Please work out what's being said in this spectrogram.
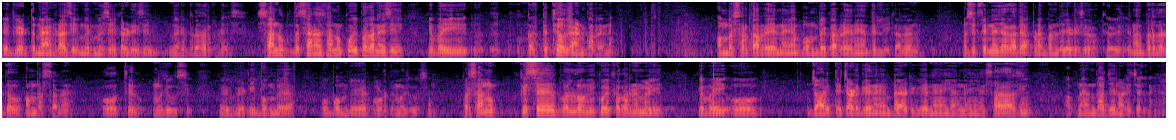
ਇੱਕ ਗੇਟ ਤੇ ਮੈਂ ਖੜਾ ਸੀ, ਮੇਰੀ ਮਿਸੇਜ ਖੜੀ ਸੀ, ਮੇਰੇ ਬ੍ਰਦਰ ਖੜੇ ਸੀ। ਸਾਨੂੰ ਦੱਸਿਆ ਨਾ, ਸਾਨੂੰ ਕੋਈ ਪਤਾ ਨਹੀਂ ਸੀ ਕਿ ਬਈ ਕ- ਕਿੱਥੇ ਉਹ ਲੈਂਡ ਕਰ ਰਹੇ ਨੇ। ਅੰਮ੍ਰਿਤਸਰ ਕਰ ਰਹੇ ਨੇ ਜਾਂ ਬੰਬੇ ਕਰ ਰਹੇ ਨੇ ਜਾਂ ਦਿੱਲੀ ਕਰ ਰਹੇ ਨੇ। ਅਸੀਂ ਤਿੰਨੇ ਜਗ੍ਹਾ ਤੇ ਆਪਣੇ ਬੰਦੇ ਜਿਹੜੇ ਸੀ ਉਹ ਰੱਖੇ ਹੋਏ ਸੀ। ਇਹਨਾਂ ਬ੍ਰਦਰ ਤੋਂ ਅੰਮ੍ਰਿਤਸਰ ਨੇ। ਉਹ ਉੱਥੇ ਮੌਜੂਦ ਸੀ। ਮੇਰੀ ਬੇਟੀ ਬੰਬੇ ਆ, ਉਹ ਬੰਬੇ 에ਅਰਪੋਰਟ ਤੇ ਮੌਜੂਦ ਸਨ। ਪਰ ਸਾਨੂੰ ਕਿਸੇ ਵੱਲੋਂ ਵੀ ਕੋਈ ਖਬਰ ਨਹੀਂ ਮਿਲੀ ਕਿ ਬਈ ਉਹ ਜਹਾਜ਼ ਤੇ ਚੜ ਗਏ ਨੇ, ਬੈਠ ਗਏ ਨੇ ਜਾਂ ਨਹੀਂ। ਸਾਰਾ ਅਸੀਂ ਆਪਣੇ ਅੰਦਾਜ਼ੇ ਨਾਲ ਹੀ ਚੱਲੇ ਆ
